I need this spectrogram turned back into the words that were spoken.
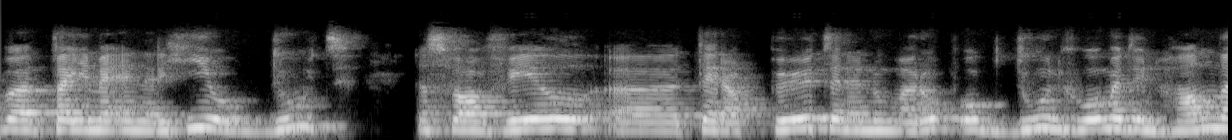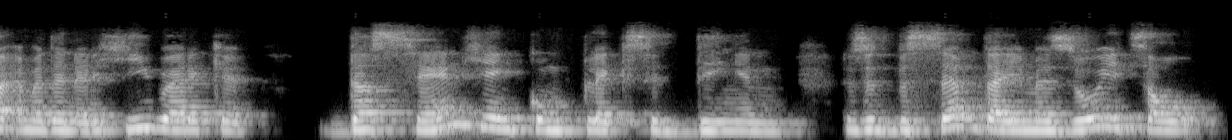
wat, wat je met energie ook doet. Dat is wat veel uh, therapeuten en noem maar op ook doen. Gewoon met hun handen en met energie werken. Dat zijn geen complexe dingen. Dus het besef dat je met zoiets al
